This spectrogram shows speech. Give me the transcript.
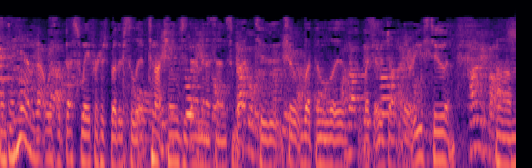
and to him, that was the best way for his brothers to live, to not change them in a sense, but to, to let them live like the job that they were used to. And um,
